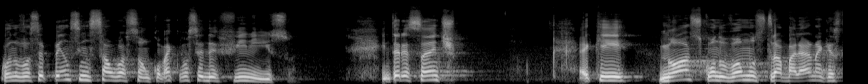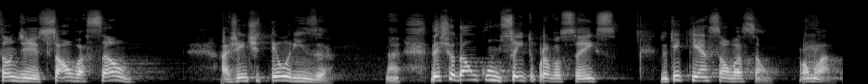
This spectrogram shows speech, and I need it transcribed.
Quando você pensa em salvação, como é que você define isso? Interessante é que nós, quando vamos trabalhar na questão de salvação, a gente teoriza. Né? Deixa eu dar um conceito para vocês do que, que é salvação. Vamos lá.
